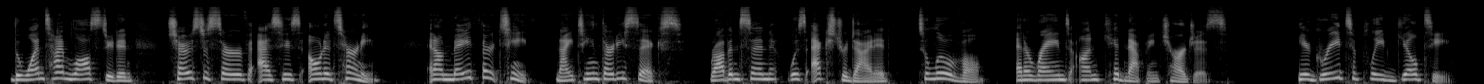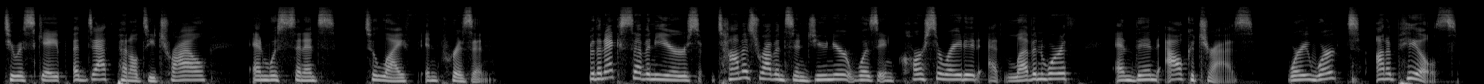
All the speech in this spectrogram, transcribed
The one time law student chose to serve as his own attorney, and on May 13, 1936, Robinson was extradited to Louisville and arraigned on kidnapping charges. He agreed to plead guilty to escape a death penalty trial and was sentenced to life in prison. For the next seven years, Thomas Robinson Jr. was incarcerated at Leavenworth and then Alcatraz, where he worked on appeals.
